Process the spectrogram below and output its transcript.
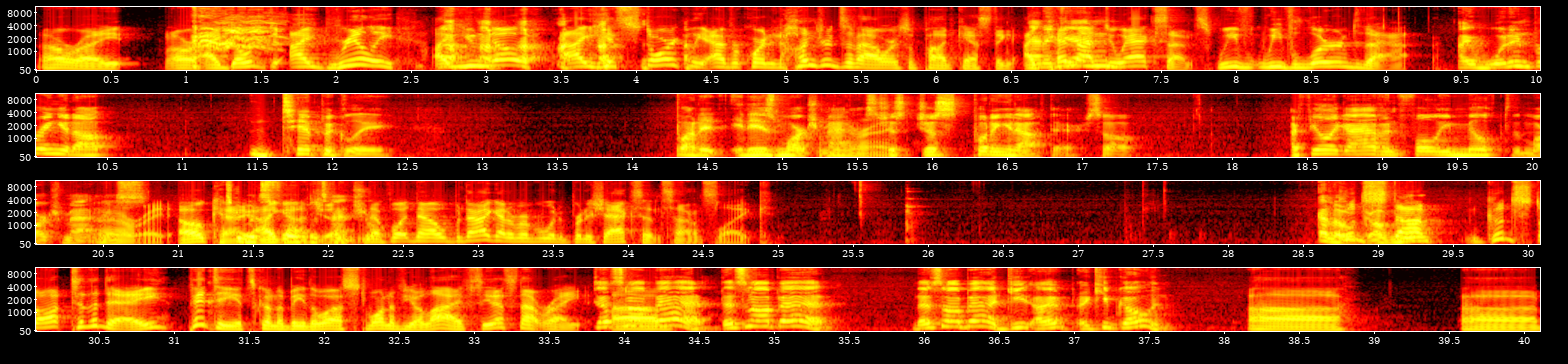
All right. Right. I don't. I really. I you know. I historically I've recorded hundreds of hours of podcasting. I And cannot again- do accents. We've we've learned that. I wouldn't bring it up typically, but it, it is March Madness. Alright. Just just putting it out there. So I feel like I haven't fully milked the March Madness. All right. Okay. I got you. potential. Now, but now, but now I got to remember what a British accent sounds like. Hello, Good Governor. start. Good start to the day. Pity it's going to be the worst one of your life. See, that's not right. That's Um, not bad. That's not bad. That's not bad. Keep, I, I keep going. Uh, uh,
